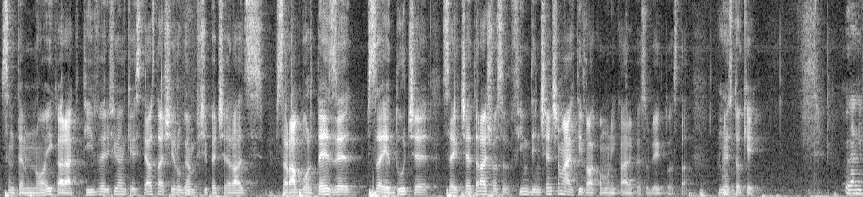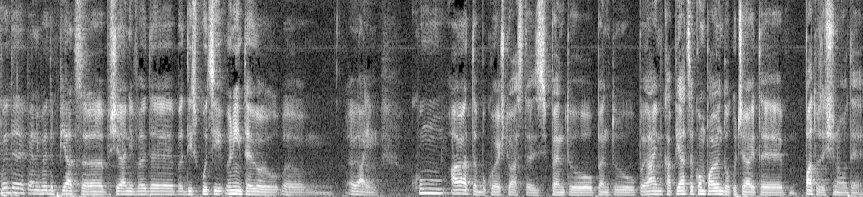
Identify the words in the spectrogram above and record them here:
suntem noi care activ verificăm chestia asta și rugăm și pe ceilalți să raporteze, să educe, să etc. și o să fim din ce în ce mai activi la comunicare pe subiectul ăsta. Nu este ok. La nivel de, pe nivel de piață și la nivel de discuții în interiorul uh, RAIM, cum arată Bucureștiul astăzi pentru, pentru RAIM ca piață comparând-o cu celelalte 49 de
